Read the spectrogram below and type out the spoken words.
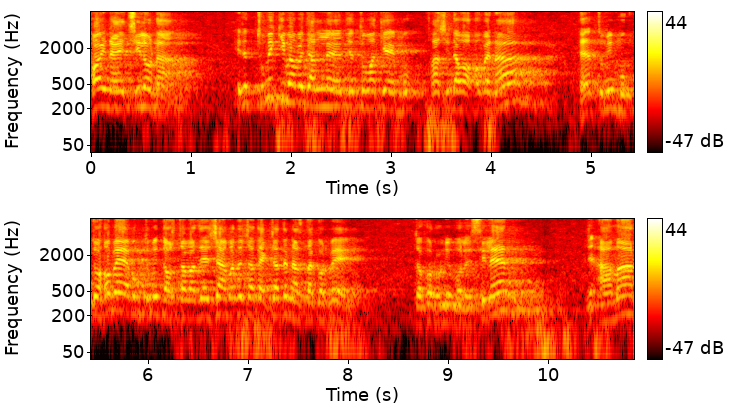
হয় নাই, ছিল না। এটা তুমি কীভাবে জানলে যে তোমাকে ফাঁসি দেওয়া হবে না? হ্যাঁ তুমি মুক্ত হবে এবং তুমি দশটা বাজে এসে আমাদের সাথে একসাথে নাস্তা করবে। তখন উনি বলেছিলেন যে আমার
